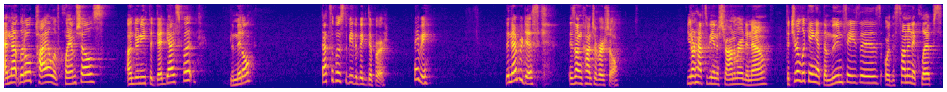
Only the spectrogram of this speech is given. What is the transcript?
And that little pile of clamshells underneath the dead guy's foot, the middle, that's supposed to be the Big Dipper. Maybe. The Nebra disk is uncontroversial. You don't have to be an astronomer to know that you're looking at the moon phases or the sun in eclipse,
